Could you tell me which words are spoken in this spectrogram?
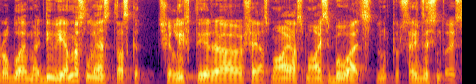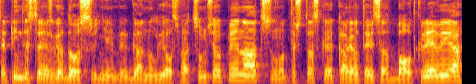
problēma ir divi iemesli. Viens tas, ka šie lifti ir šajās mājās, mājas būvētas nu, 60. un 70. gados, viņiem ir gana liels vecums jau pienācis. Un otrs, tas, ka, kā jau teicāt, Baltkrievijā.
